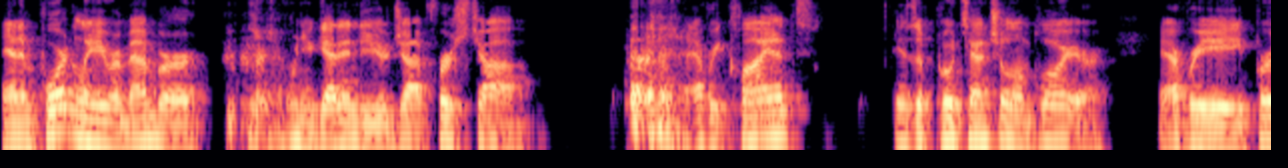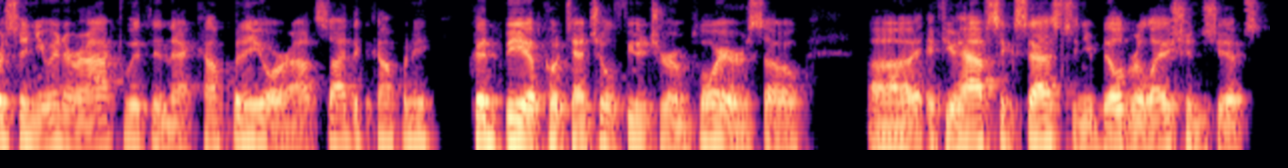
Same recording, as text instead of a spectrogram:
And importantly, remember when you get into your job, first job, every client is a potential employer. Every person you interact with in that company or outside the company could be a potential future employer. So uh, if you have success and you build relationships,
